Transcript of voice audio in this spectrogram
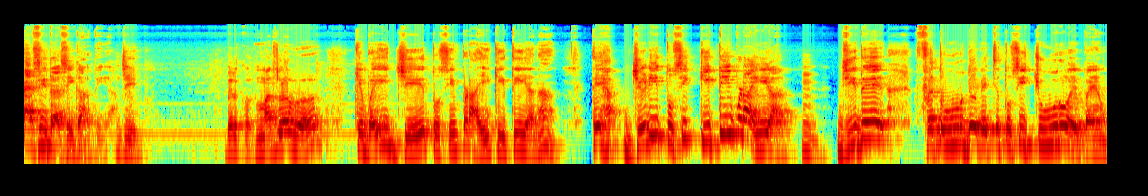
ਐਸੀ ਤੈਸੀ ਕਰਤੀ ਆ। ਜੀ। ਬਿਲਕੁਲ। ਮਤਲਬ ਕਿ ਬਈ ਜੇ ਤੁਸੀਂ ਪੜ੍ਹਾਈ ਕੀਤੀ ਆ ਨਾ ਤੇ ਜਿਹੜੀ ਤੁਸੀਂ ਕੀਤੀ ਪੜ੍ਹਾਈ ਆ ਜਿਹਦੇ ਫਤੂਰ ਦੇ ਵਿੱਚ ਤੁਸੀਂ ਚੂਰ ਹੋਏ ਪਏ ਹੋ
